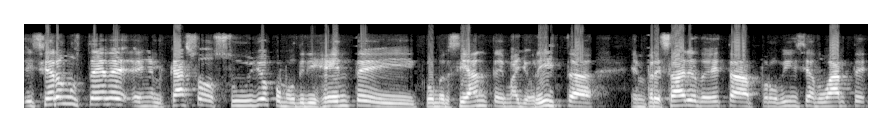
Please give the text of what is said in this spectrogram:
hicieron ustedes en el caso suyo como dirigente y comerciante, mayorista, empresario de esta provincia Duarte,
